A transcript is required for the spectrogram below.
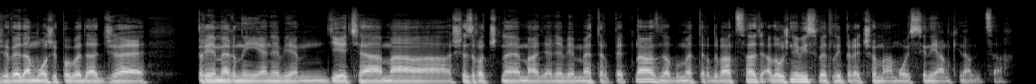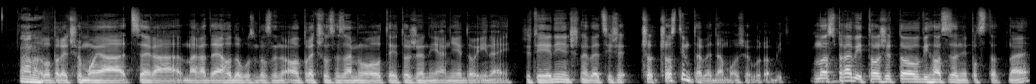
že veda môže povedať, že priemerný, ja neviem, dieťa má 6-ročné mať, ja neviem, 1,15 m alebo 1,20 m, ale už nevysvetlí, prečo má môj syn jamky na licách. Ano. Alebo prečo moja dcera má rada jahodovú zmrzlinu, ale prečo sa zamiloval do tejto ženy a nie do inej. Že tie jedinečné veci, že čo, čo s tým tá veda môže urobiť? Ona spraví to, že to vyhlási za nepodstatné,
